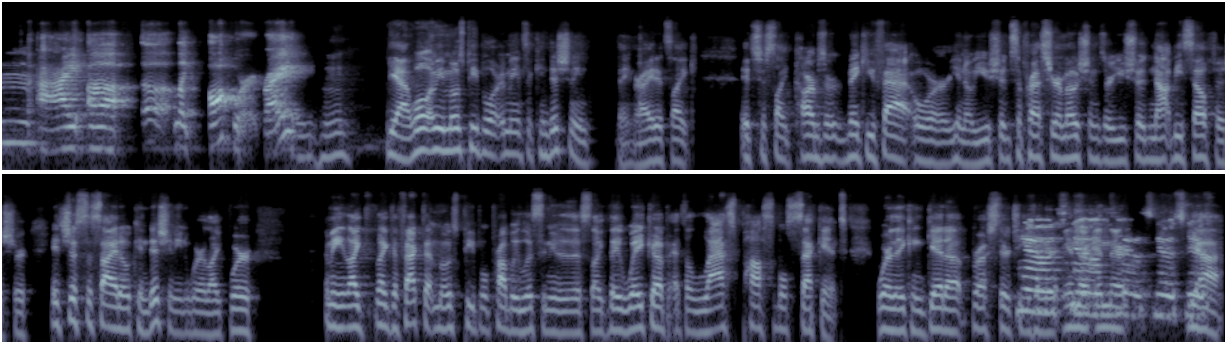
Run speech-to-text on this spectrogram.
mm, i uh, uh like awkward right mm-hmm. yeah well i mean most people are i mean it's a conditioning thing right it's like it's just like carbs are make you fat or you know you should suppress your emotions or you should not be selfish or it's just societal conditioning where like we're I mean, like like the fact that most people probably listening to this, like they wake up at the last possible second where they can get up, brush their teeth, snooze, in, their, in their, snooze, yeah,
